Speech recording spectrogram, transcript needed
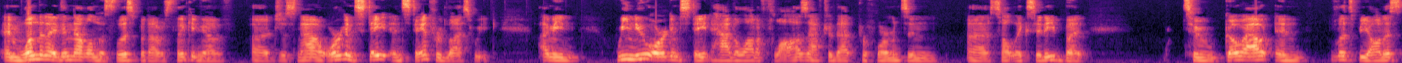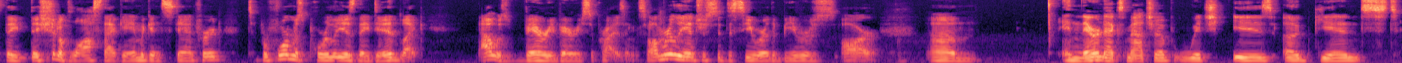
And one that I didn't have on this list, but I was thinking of uh, just now Oregon State and Stanford last week. I mean, we knew Oregon State had a lot of flaws after that performance in uh, Salt Lake City, but to go out and let's be honest, they they should have lost that game against Stanford. To perform as poorly as they did, like that was very very surprising. So I'm really interested to see where the Beavers are um, in their next matchup, which is against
